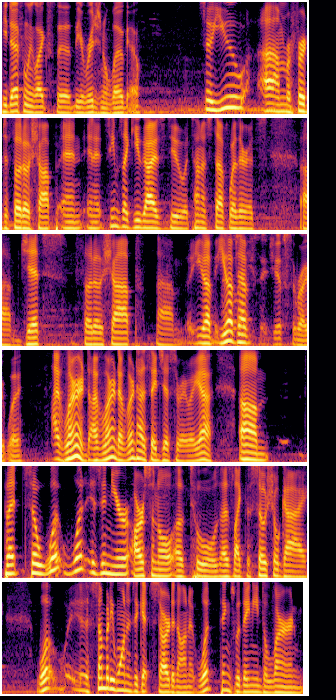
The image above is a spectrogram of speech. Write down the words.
he definitely likes the, the original logo. So you um, referred to Photoshop, and and it seems like you guys do a ton of stuff, whether it's um, GIFs, Photoshop. Um, you have you have to have. You say GIFs the right way. I've learned. I've learned. I've learned how to say GIFs the right way. Yeah. Um, but so what? What is in your arsenal of tools as like the social guy? What if somebody wanted to get started on it? What things would they need to learn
